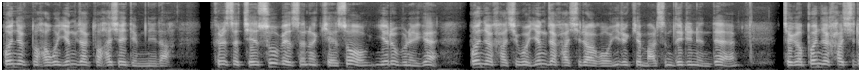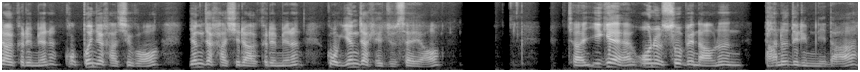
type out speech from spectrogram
번역도 하고 영작도 하셔야 됩니다. 그래서 제 수업에서는 계속 여러분에게 번역하시고 영작하시라고 이렇게 말씀드리는데 제가 번역하시라 그러면 꼭 번역하시고 영작하시라 그러면 꼭 영작해 주세요. 자, 이게 오늘 수업에 나오는 단어들입니다.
